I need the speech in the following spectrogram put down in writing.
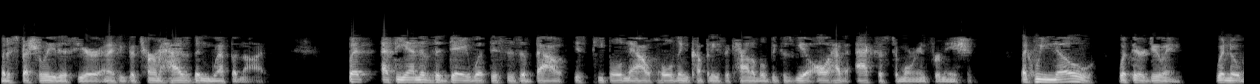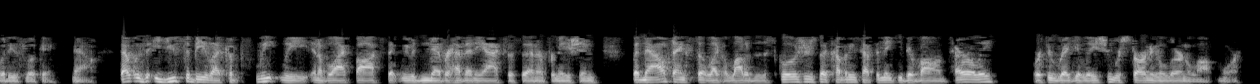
but especially this year. And I think the term has been weaponized. But at the end of the day, what this is about is people now holding companies accountable because we all have access to more information. Like we know what they're doing when nobody's looking now. That was, it used to be like completely in a black box that we would never have any access to that information. But now, thanks to like a lot of the disclosures that companies have to make either voluntarily or through regulation, we're starting to learn a lot more.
